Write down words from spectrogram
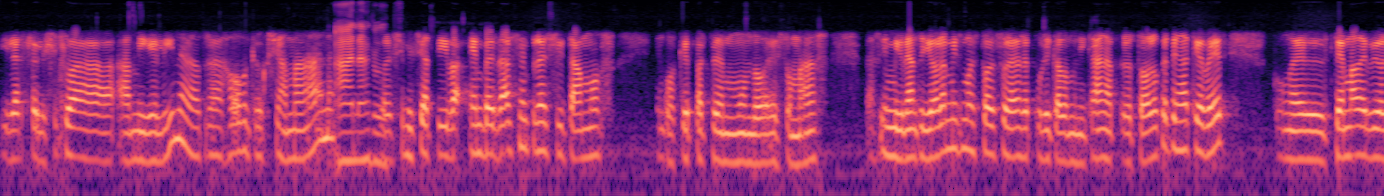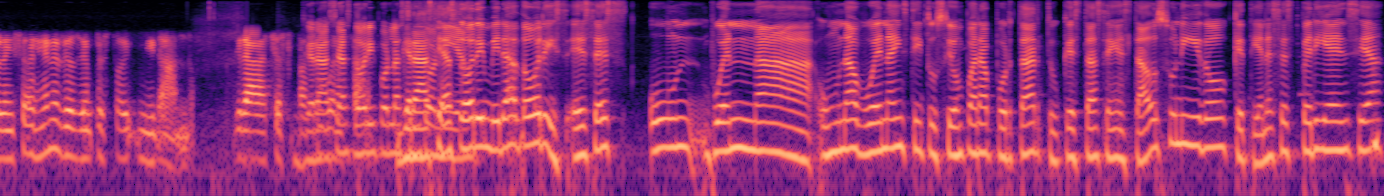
y las felicito a, Miguelina, la otra joven, creo que se llama Ana, Ana por esa iniciativa. En verdad siempre necesitamos en cualquier parte del mundo eso más las inmigrantes. Yo ahora mismo estoy fuera de República Dominicana, pero todo lo que tenga que ver con el tema de violencia de género yo siempre estoy mirando. Gracias. Gracias, Doris, por la Gracias, Doris. Mira, Doris, ese es un buena, una buena institución para aportar. Tú que estás en Estados Unidos, que tienes experiencia,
